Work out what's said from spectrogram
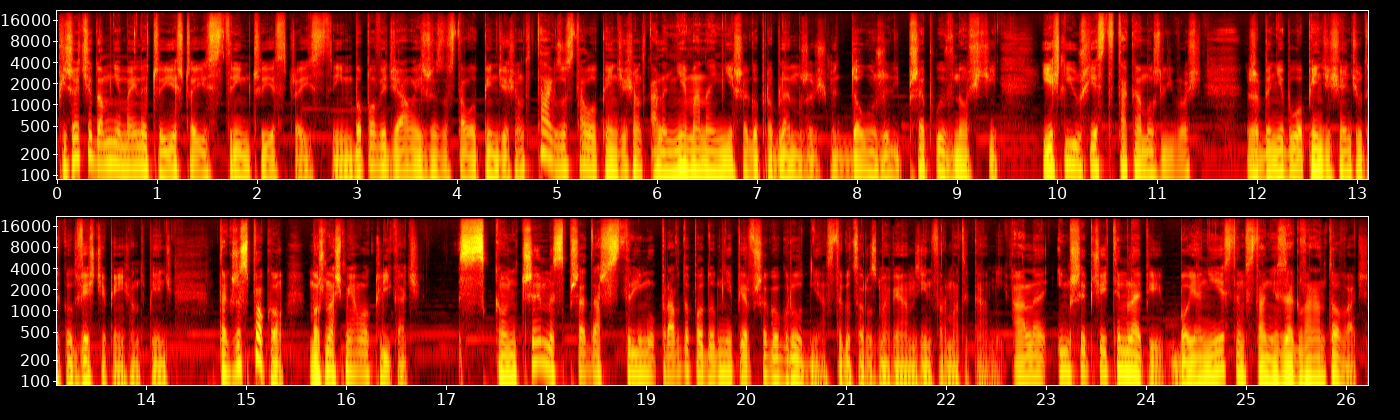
piszecie do mnie maile, czy jeszcze jest stream, czy jeszcze jest stream, bo powiedziałeś, że zostało 50. Tak, zostało 50, ale nie ma najmniejszego problemu, żebyśmy dołożyli przepływności. Jeśli już jest taka możliwość, żeby nie było 50, tylko 255. Także spoko, można śmiało klikać skończymy sprzedaż streamu prawdopodobnie 1 grudnia, z tego co rozmawiałem z informatykami, ale im szybciej, tym lepiej, bo ja nie jestem w stanie zagwarantować,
